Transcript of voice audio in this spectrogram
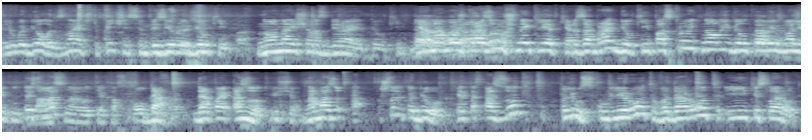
любой биолог знает, что печень синтезирует белки, но она еще разбирает белки. и она да, может да, разрушенные клетки разобрать белки и построить новые белковые молекулы. То есть у На нас основе тех осколков. да, да, по- азот, и все. Нам азот, а что такое белок? Это азот плюс углерод, водород и кислород.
